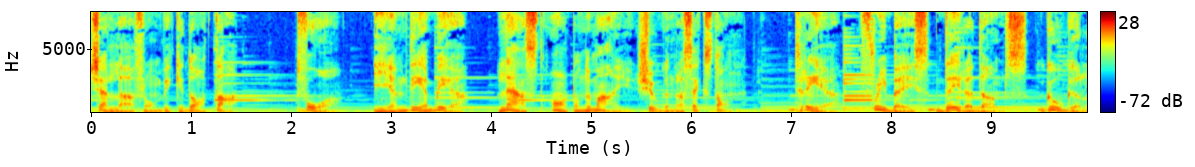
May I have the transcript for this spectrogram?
Källa från Wikidata. 2. IMDB, läst 18 maj 2016. 3. Freebase Data Dumps, Google.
